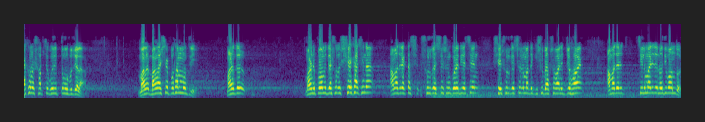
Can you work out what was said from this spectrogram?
এখনও সবচেয়ে গরিবতম উপজেলা। বাংলাদেশের প্রধানমন্ত্রী মাননীয় মাননীয় প্রধানমন্ত্রী দেশপতি শেখ হাসিনা আমাদের একটা শুল্ক স্টেশন করে দিয়েছেন। সেই শুল্ক স্টেশনের মধ্যে কিছু ব্যবসা বাণিজ্য হয়। আমাদের চিলমারি যে নদী বন্দর,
